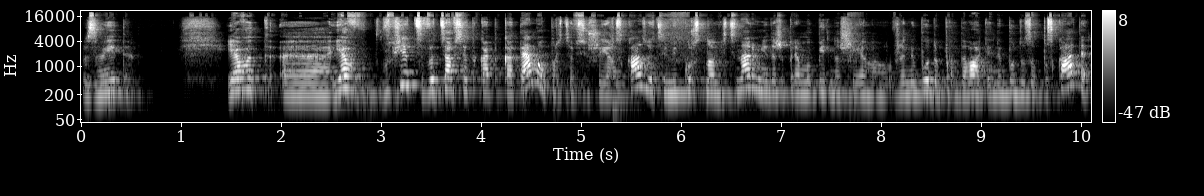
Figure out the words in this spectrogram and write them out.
Розумієте? Я от, е, я взагалі, це, ця вся така, така тема про це все, що я розказую, це мій курс новий сценарій. Мені дуже прямо бідно, що я його вже не буду продавати, не буду запускати.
